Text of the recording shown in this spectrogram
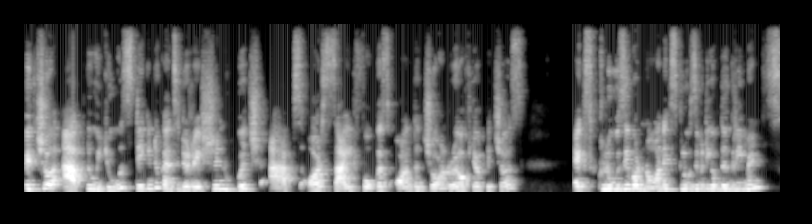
picture app to use, take into consideration which apps or site focus on the genre of your pictures, exclusive or non-exclusivity of the agreements,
